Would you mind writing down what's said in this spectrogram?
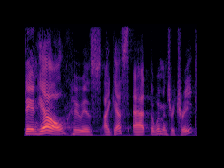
Danielle, who is, I guess, at the women's retreat,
